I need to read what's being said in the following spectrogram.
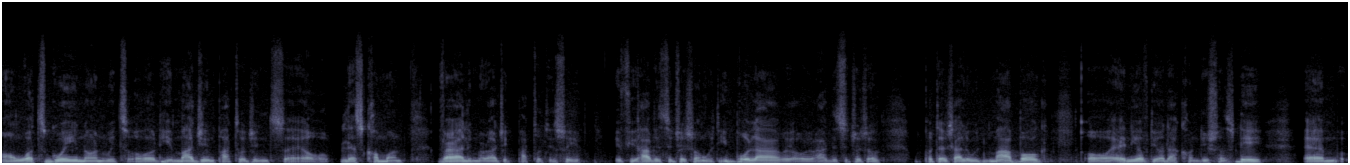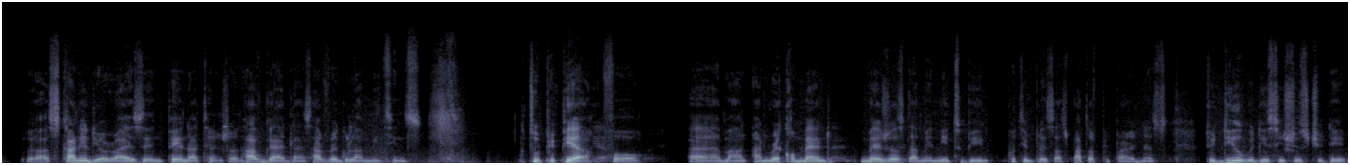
on what's going on with all the emerging pathogens uh, or less common viral hemorrhagic pathogens. So if you have a situation with Ebola or you have a situation potentially with Marburg or any of the other conditions, they um, are scanning the horizon, paying attention, have guidelines, have regular meetings to prepare for um, and, and, recommend measures that may need to be put in place as part of preparedness to deal with these issues they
